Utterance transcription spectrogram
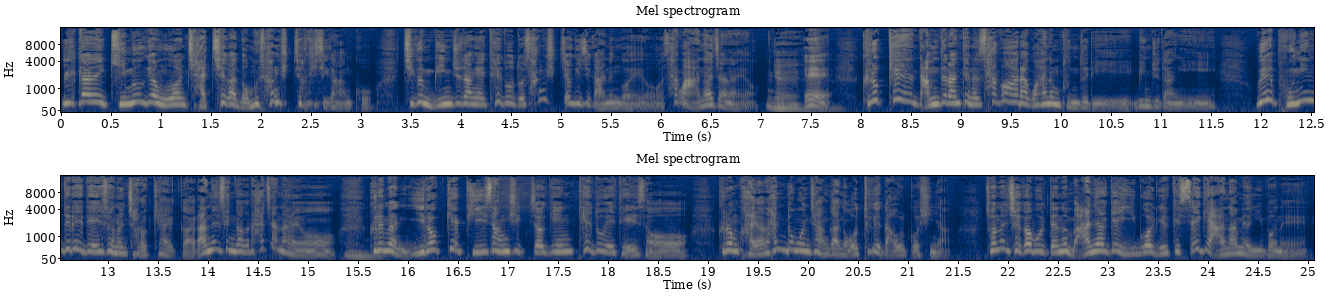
일단은 김의겸 의원 자체가 너무 상식적이지가 않고 지금 민주당의 태도도 상식적이지가 않은 거예요. 사과 안 하잖아요. 예. 예. 그렇게 남들한테는 사과하라고 하는 분들이 민주당이 왜 본인들에 대해서는 저렇게 할까라는 생각을 하잖아요. 그러면 이렇게 비상식적인 태도에 대해서 그럼 과연 한동훈 장관은 어떻게 나올 것이냐. 저는 제가 볼 때는 만약에 이걸 이렇게 세게 안 하면 이번에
